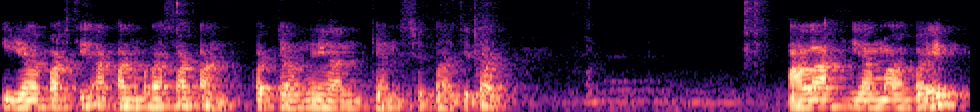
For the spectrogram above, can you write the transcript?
ia pasti akan merasakan kedamaian dan sukacita. Allah yang Maha Baik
